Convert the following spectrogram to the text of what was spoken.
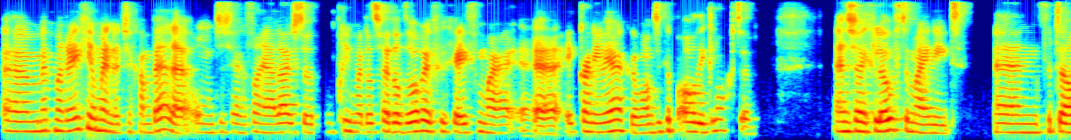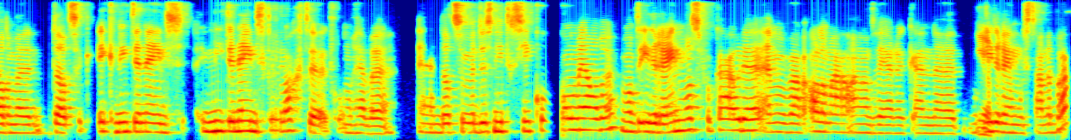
uh, met mijn regiomanager gaan bellen om te zeggen van ja, luister, prima dat zij dat door heeft gegeven, maar uh, ik kan niet werken, want ik heb al die klachten. En zij geloofde mij niet en vertelde me dat ik niet ineens, niet ineens klachten kon hebben. En dat ze me dus niet ziek kon melden, want iedereen was verkouden en we waren allemaal aan het werk en uh, ja. iedereen moest aan de bak.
